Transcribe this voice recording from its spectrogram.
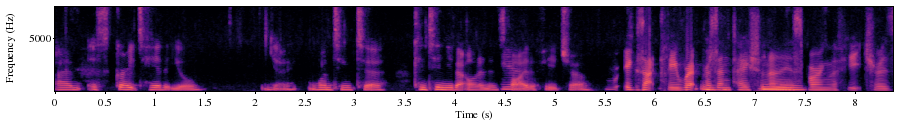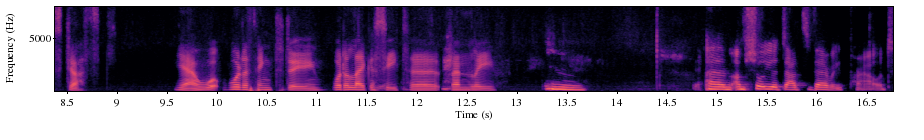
um, it's great to hear that you're, you know, wanting to continue that on and inspire yeah. the future. Exactly. Representation mm. and inspiring the future is just, yeah, what, what a thing to do. What a legacy to then leave. Mm. Um, I'm sure your dad's very proud.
